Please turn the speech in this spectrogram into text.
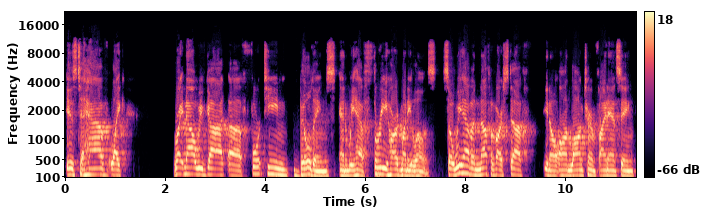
is to have like right now we've got uh, 14 buildings and we have three hard money loans. So we have enough of our stuff, you know, on long-term financing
